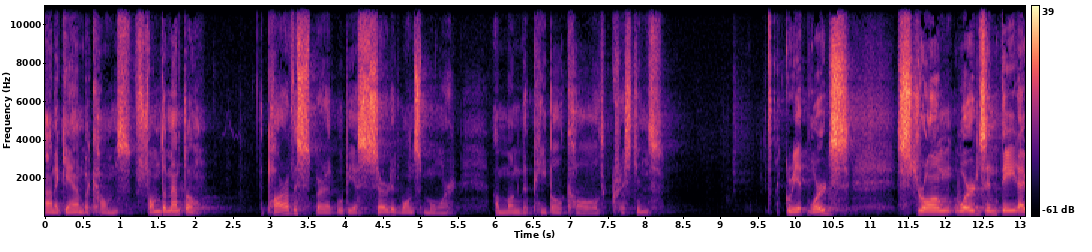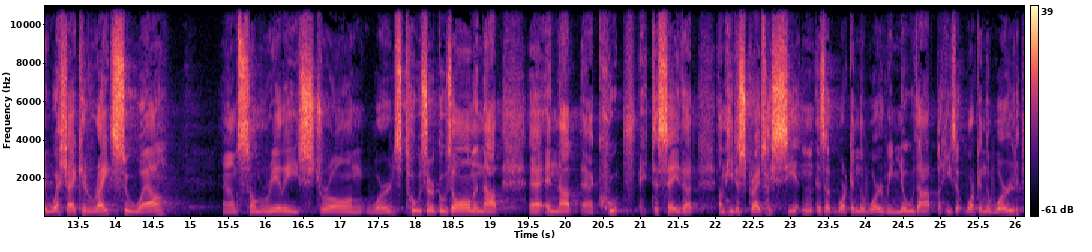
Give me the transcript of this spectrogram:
and again becomes fundamental. The power of the Spirit will be asserted once more among the people called Christians. Great words, strong words indeed. I wish I could write so well. Um, some really strong words. Tozer goes on in that, uh, in that uh, quote to say that um, he describes how Satan is at work in the world. We know that, but he's at work in the world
